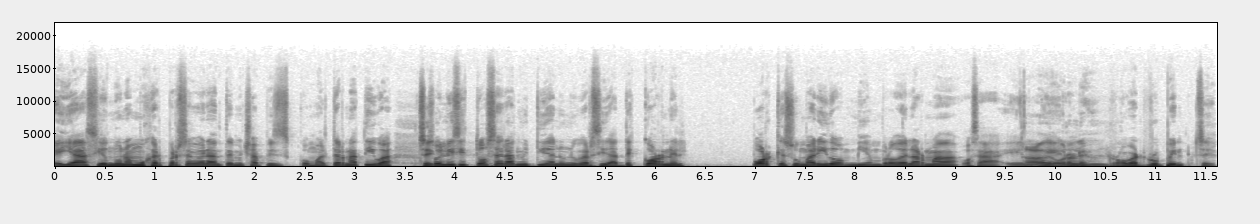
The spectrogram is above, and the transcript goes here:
Ella, siendo una mujer perseverante, mi chapis, como alternativa, Sí. solicitó ser admitida en la Universidad de Cornell. Porque su marido, miembro de la Armada, o sea, el, Ay, el órale. Robert Rupin, Sí.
